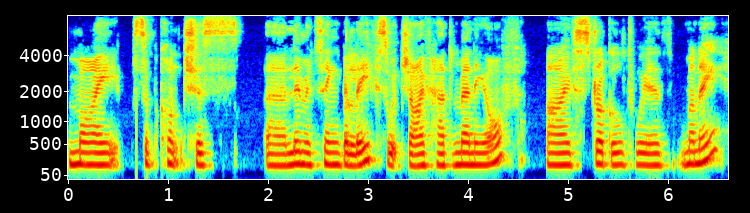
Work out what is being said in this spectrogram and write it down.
my subconscious uh, limiting beliefs, which I've had many of. I've struggled with money,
